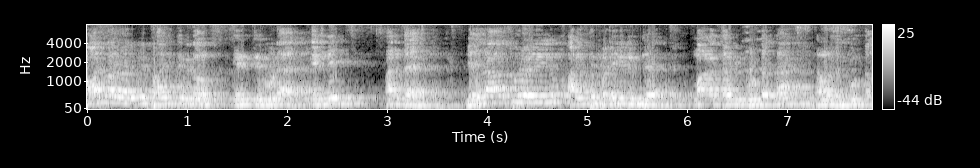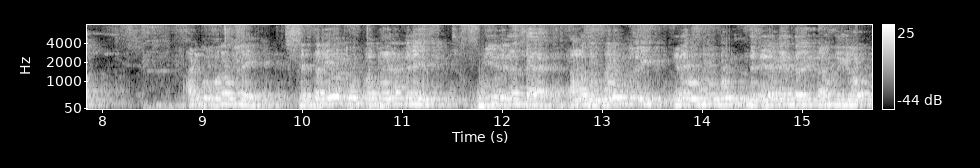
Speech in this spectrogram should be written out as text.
வாழ்வாதாரத்தை பாதித்து விடும் என்று கூட எண்ணி அந்த எல்லா சூழலிலும் அரசின் வழியில் இருந்த மாணத்தமிழ் கூட்டம் தான் நமது கூட்டம். அன்பு உறவுகளை எத்தனையோ கூட்ட நேரங்களில் உயிரிழந்த நமது உறவுகளை நினைவு கூர்ந்து இந்த நிறைவேற்றலை நடத்துகிறோம்.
